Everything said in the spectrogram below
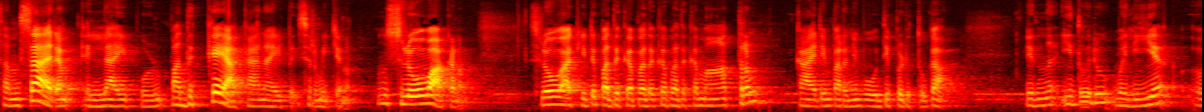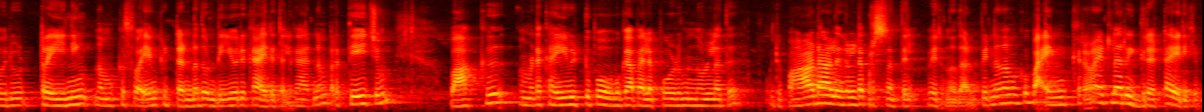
സംസാരം എല്ലായ്പ്പോഴും പതുക്കെയാക്കാനായിട്ട് ശ്രമിക്കണം. ഒന്ന് സ്ലോ ആക്കണം. സ്ലോ ആക്കിയിട്ട് പതുക്കെ പതുക്കെ പതുക്കെ മാത്രം കാര്യം പറഞ്ഞ് ബോധ്യപ്പെടുത്തുക. എന്ന് ഇതൊരു വലിയ ഒരു ട്രെയിനിങ് നമുക്ക് സ്വയം കിട്ടേണ്ടതുണ്ട് ഈ ഒരു കാര്യത്തിൽ. കാരണം പ്രത്യേകിച്ചും വാക്ക് നമ്മുടെ കൈവിട്ടു പോവുക പലപ്പോഴും എന്നുള്ളത് ഒരുപാട് ആളുകളുടെ പ്രശ്നത്തിൽ വരുന്നതാണ്. പിന്നെ നമുക്ക് ഭയങ്കരമായിട്ടുള്ള റിഗ്രറ്റ് ആയിരിക്കും.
